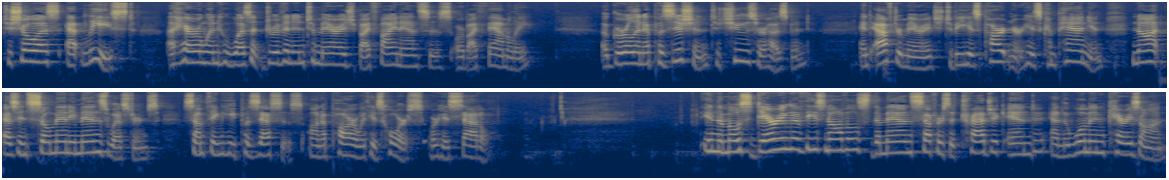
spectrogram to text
to show us at least a heroine who wasn't driven into marriage by finances or by family, a girl in a position to choose her husband, and after marriage to be his partner, his companion, not as in so many men's westerns, something he possesses on a par with his horse or his saddle. In the most daring of these novels, the man suffers a tragic end and the woman carries on,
